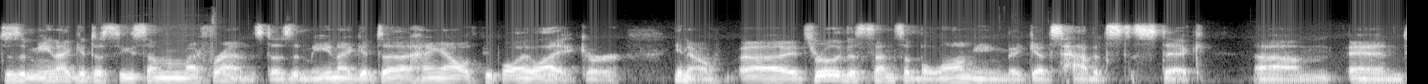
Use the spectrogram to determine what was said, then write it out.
Does it mean I get to see some of my friends? Does it mean I get to hang out with people I like? Or, you know, uh, it's really the sense of belonging that gets habits to stick. Um, and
